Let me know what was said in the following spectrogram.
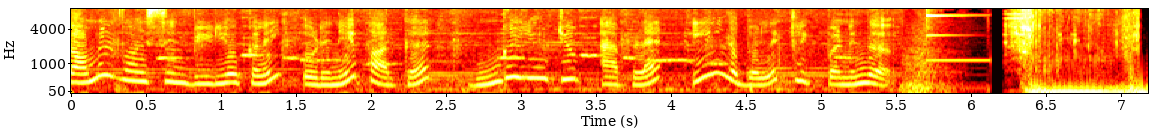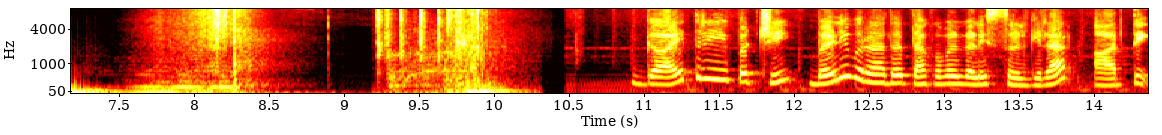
தமிழ் வாய்ஸின் வீடியோக்களை உடனே பார்க்க உங்கள் யூடியூப் ஆப்ல இந்த பெல்லை கிளிக் பண்ணுங்க. காயத்ரியை பற்றி வெளிவராத தகவல்களை சொல்கிறார் ஆர்த்தி.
